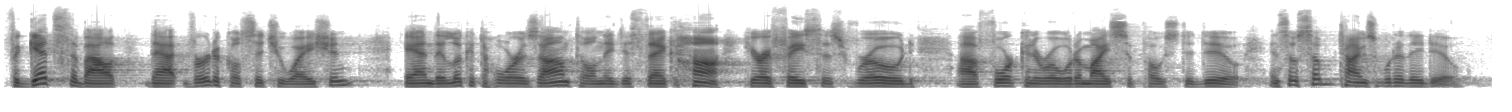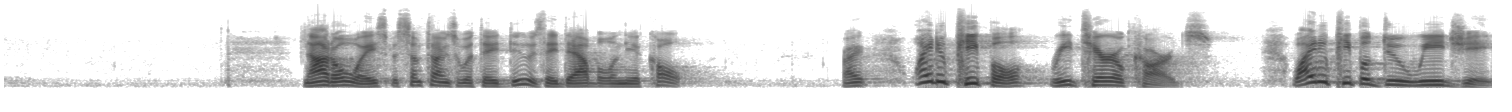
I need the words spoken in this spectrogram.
forgets about that vertical situation and they look at the horizontal and they just think, huh, here I face this road, uh, fork in the road, what am I supposed to do? And so sometimes what do they do? Not always, but sometimes what they do is they dabble in the occult, right? Why do people read tarot cards? Why do people do Ouija?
